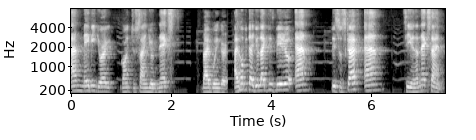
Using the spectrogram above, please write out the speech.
and maybe you're going to sign your next right winger. I hope that you like this video and please subscribe and see you in the next time.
